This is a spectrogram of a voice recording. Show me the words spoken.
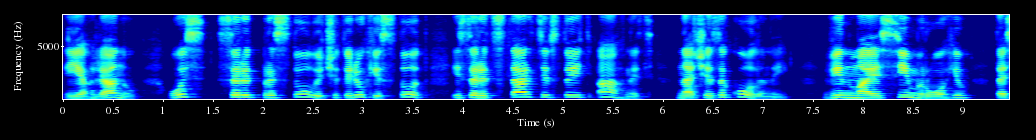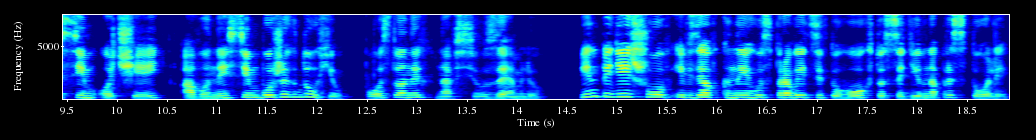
І я глянув, ось серед престолу чотирьох істот, і серед старців стоїть агнець, наче заколений. Він має сім рогів та сім очей, а вони сім божих духів, посланих на всю землю. Він підійшов і взяв книгу з правиці того, хто сидів на престолі.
